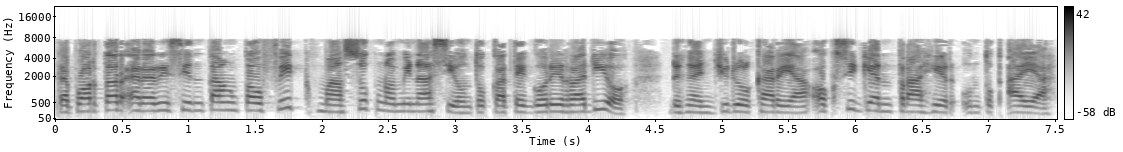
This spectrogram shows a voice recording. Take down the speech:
Reporter RRI Sintang Taufik masuk nominasi untuk kategori radio dengan judul karya Oksigen Terakhir untuk Ayah.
